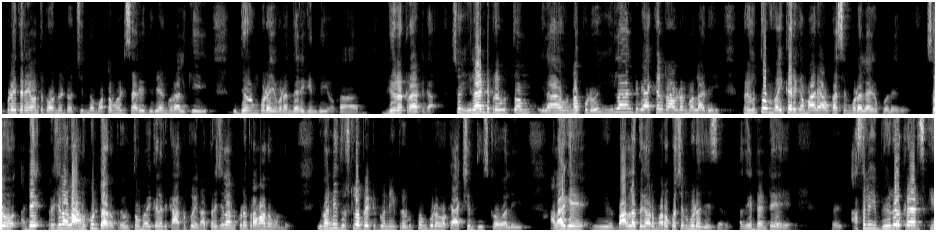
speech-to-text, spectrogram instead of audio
ఎప్పుడైతే రేవంత్ గవర్నమెంట్ వచ్చిందో మొట్టమొదటిసారి దివ్యాంగురాలకి ఉద్యోగం కూడా ఇవ్వడం జరిగింది ఒక బ్యూరోక్రాట్గా. సో ఇలాంటి ప్రభుత్వం ఇలా ఉన్నప్పుడు ఇలాంటి వ్యాఖ్యలు రావడం వల్ల అది ప్రభుత్వం వైఖరిగా మారే అవకాశం కూడా లేకపోలేదు. సో అంటే ప్రజలు అలా అనుకుంటారు ప్రభుత్వం వైఖరి అది కాకపోయినా ప్రజలు అనుకునే ప్రమాదం ఉంది. ఇవన్నీ దృష్టిలో పెట్టుకుని ప్రభుత్వం కూడా ఒక యాక్షన్ తీసుకోవాలి. అలాగే ఈ బాలలత గారు మరో క్వశ్చన్ కూడా చేశారు. అదేంటంటే అసలు ఈ బ్యూరోక్రాట్స్కి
